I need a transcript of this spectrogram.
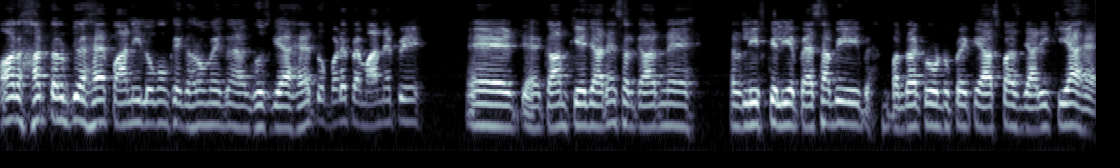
और हर तरफ़ जो है पानी लोगों के घरों में घुस गया है तो बड़े पैमाने पे काम किए जा रहे हैं। सरकार ने रिलीफ के लिए पैसा भी पंद्रह करोड़ रुपए के आसपास जारी किया है,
